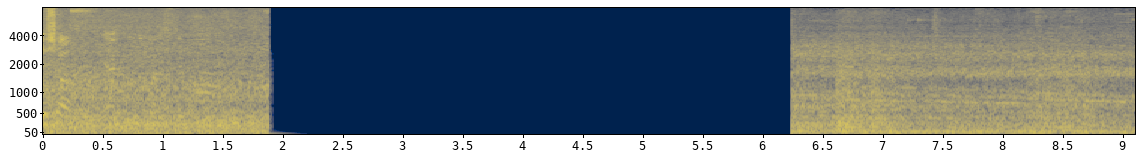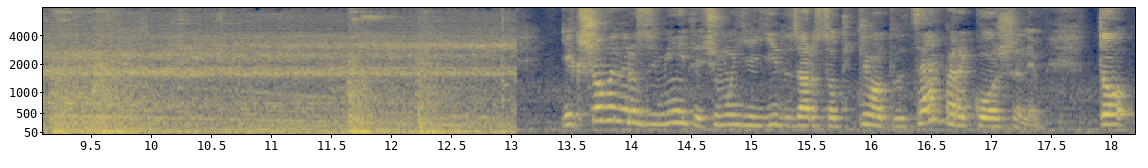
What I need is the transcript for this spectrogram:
І що? Якщо ви не розумієте, чому я їду зараз от таким от лицем перекошеним, то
